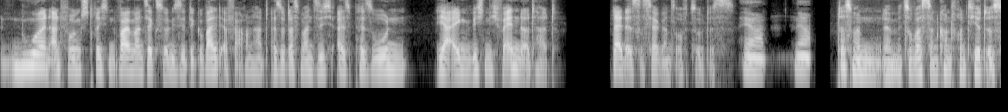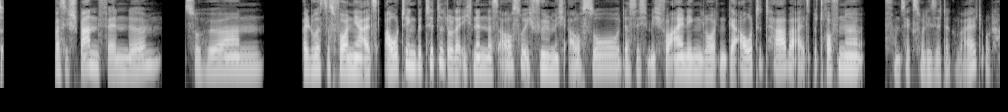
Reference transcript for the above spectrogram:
nur in Anführungsstrichen, weil man sexualisierte Gewalt erfahren hat. Also dass man sich als Person ja eigentlich nicht verändert hat. Leider ist es ja ganz oft so, dass, Ja, ja. Dass man äh, mit sowas dann konfrontiert ist. Was ich spannend fände, zu hören, weil du hast das vorhin ja als Outing betitelt oder ich nenne das auch so. Ich fühle mich auch so, dass ich mich vor einigen Leuten geoutet habe als Betroffene von sexualisierter Gewalt oder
